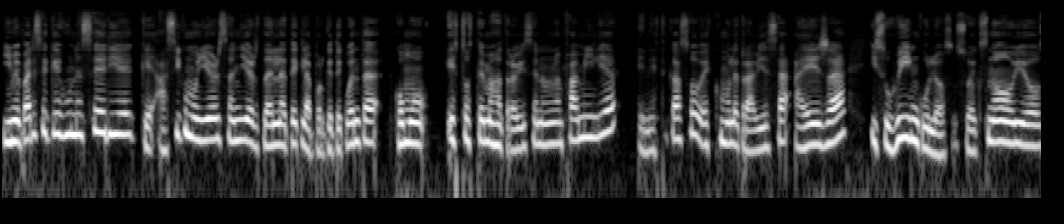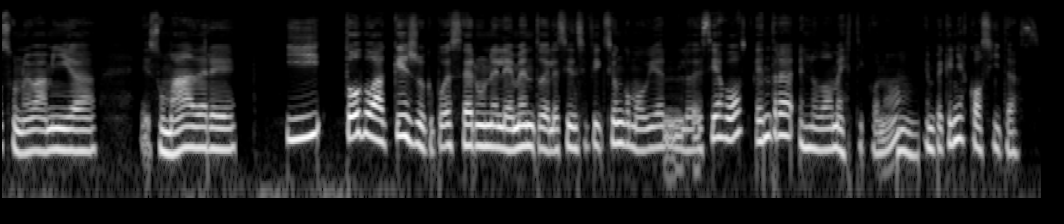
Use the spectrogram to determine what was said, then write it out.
Y me parece que es una serie que, así como Years and Years da en la tecla, porque te cuenta cómo estos temas atraviesan una familia, en este caso ves cómo la atraviesa a ella y sus vínculos, su exnovio, su nueva amiga, eh, su madre, y todo aquello que puede ser un elemento de la ciencia ficción, como bien lo decías vos, entra en lo doméstico, ¿no? Mm. En pequeñas cositas.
